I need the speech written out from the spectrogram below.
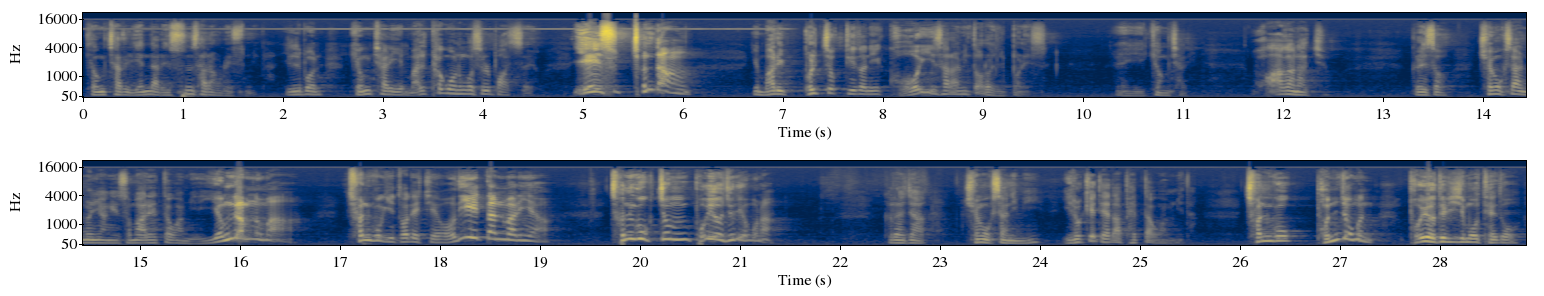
경찰을 옛날에 순사라고 그랬습니다. 일본 경찰이 말 타고 오는 것을 봤어요. 예수 천당! 말이 벌쩍 뛰더니 거의 이 사람이 떨어질 뻔했어요. 이 경찰이. 화가 났죠. 그래서 최 목사님을 향해서 말했다고 합니다. 영감놈아! 천국이 도대체 어디에 있단 말이냐? 천국 좀 보여주려구나. 그러자 최 목사님이 이렇게 대답했다고 합니다. 천국 본점은 보여드리지 못해도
